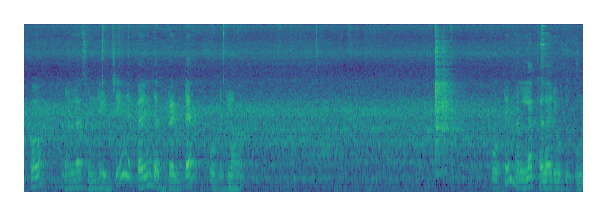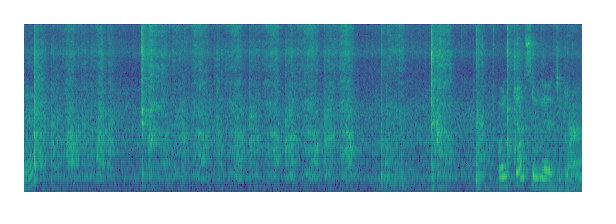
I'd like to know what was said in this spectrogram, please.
இப்போது நல்லா சுண்டிடுச்சு. இப்போ இந்த ப்ரெட்டை போட்டுக்கலாம். போட்டு நல்லா கிளறி விட்டுக்குங்க. கொஞ்சம் சிம்மில் வச்சுக்கலாம்.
